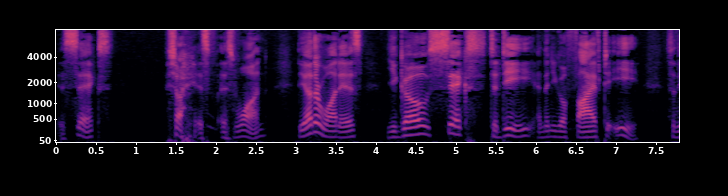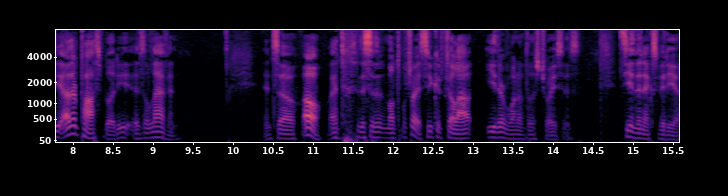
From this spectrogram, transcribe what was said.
is 6. Sorry, is, is 1. The other one is you go 6 to D and then you go 5 to E. So the other possibility is 11. And so, oh, and this isn't multiple choice. You could fill out either one of those choices. See you in the next video.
